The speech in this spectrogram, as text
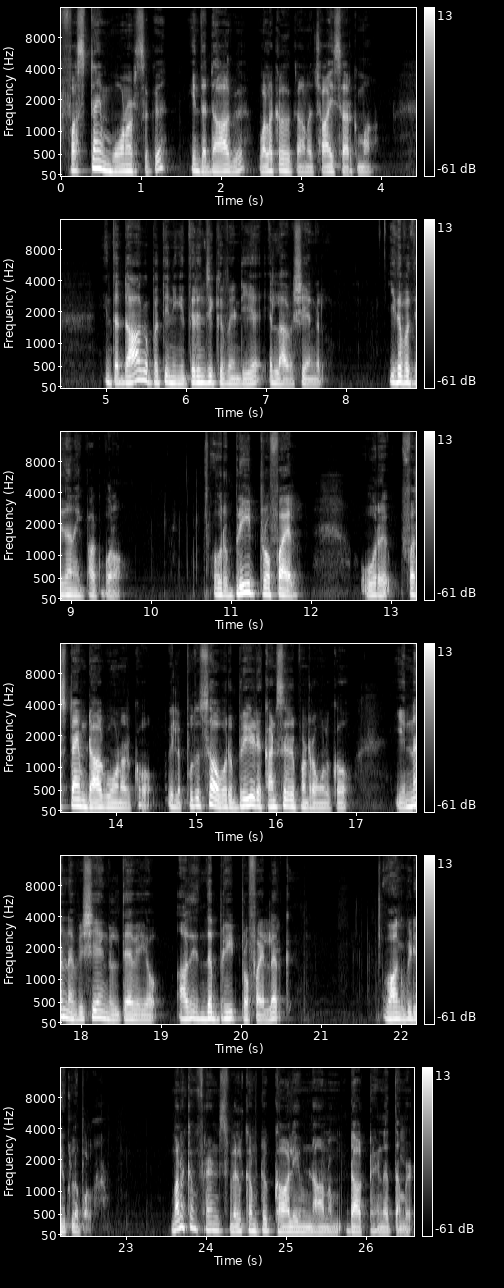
ஃபஸ்ட் டைம் ஓனர்ஸுக்கு இந்த டாகு வளர்க்குறதுக்கான சாய்ஸாக இருக்குமா? இந்த டாகை பற்றி நீங்கள் தெரிஞ்சிக்க வேண்டிய எல்லா விஷயங்கள். இதை பற்றி தான் இன்றைக்கி பார்க்க போகிறோம் ஒரு ப்ரீட் ப்ரொஃபைல் ஒரு ஃபஸ்ட் டைம் டாக் ஓனருக்கோ இல்லை புதுசாக ஒரு ப்ரீடை கன்சிடர் பண்ணுறவங்களுக்கோ என்னென்ன விஷயங்கள் தேவையோ அது இந்த ப்ரீட் ப்ரொஃபைலில் இருக்குது வாங்க வீடியோக்குள்ளே போகலாம் வணக்கம் ஃப்ரெண்ட்ஸ் வெல்கம் டு காலியும் நானும் டாக்டர் என்ன தமிழ்.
